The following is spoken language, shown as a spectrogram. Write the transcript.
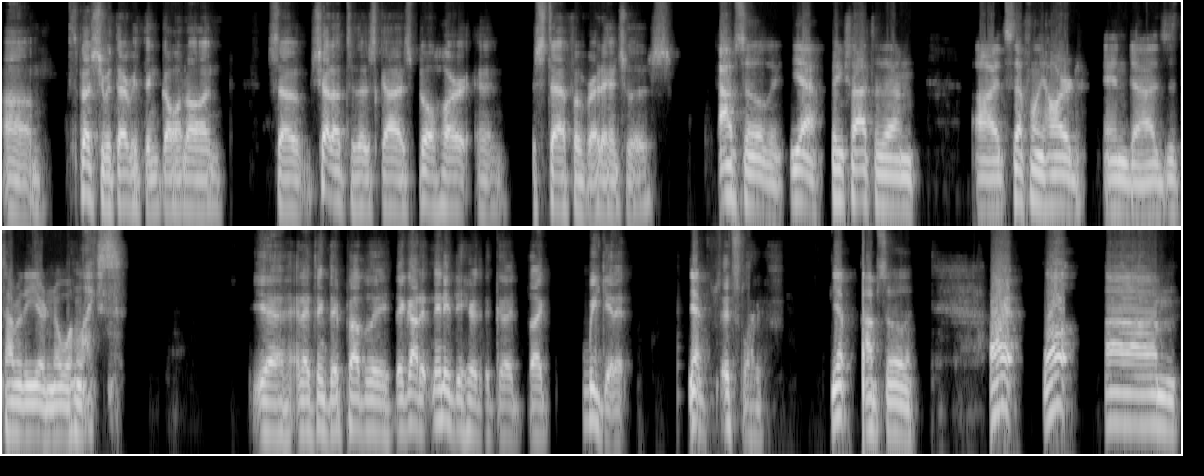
Um, especially with everything going on. So shout out to those guys, Bill Hart and the staff over at Angelo's. Absolutely. Yeah. Big shout out to them. Uh, it's definitely hard. And uh, it's the time of the year no one likes. Yeah. And I think they probably they got it. They need to hear the good. Like we get it. Yeah. It's life. Yep. Absolutely. All right. Well, um,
